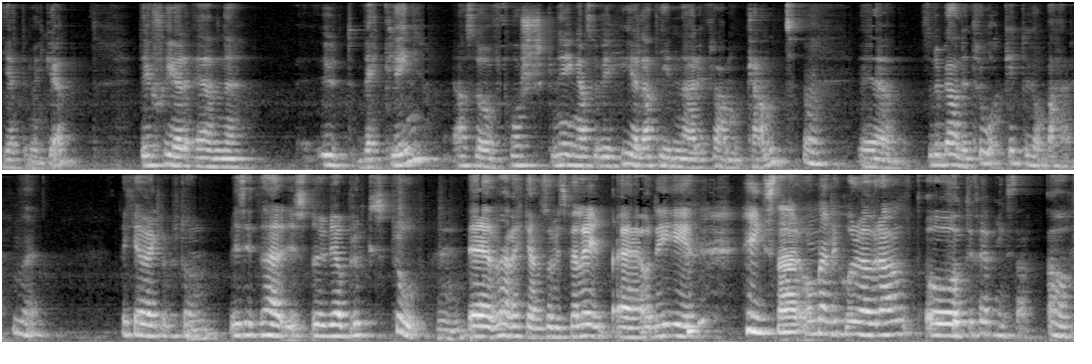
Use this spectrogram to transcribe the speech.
jättemycket. Det sker en utveckling, alltså forskning, alltså vi hela tiden är i framkant. Mm. Eh, Så det blir aldrig tråkigt att jobba här. Nej. Det kan jag verkligen förstå. Mm. Vi sitter här just nu, vi har bruksprov Mm. eh, den här veckan som vi spelar in. Eh, och det är hingstar och människor överallt. Och 75 hingstar. Ja.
